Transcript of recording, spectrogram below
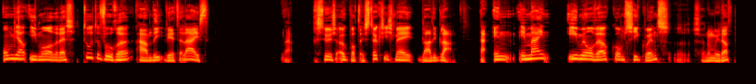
om jouw e-mailadres toe te voegen aan die witte lijst. Nou, stuur ze ook wat instructies mee, bladibla. Nou, in, in mijn e-mail welkom sequence, zo noem je dat,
